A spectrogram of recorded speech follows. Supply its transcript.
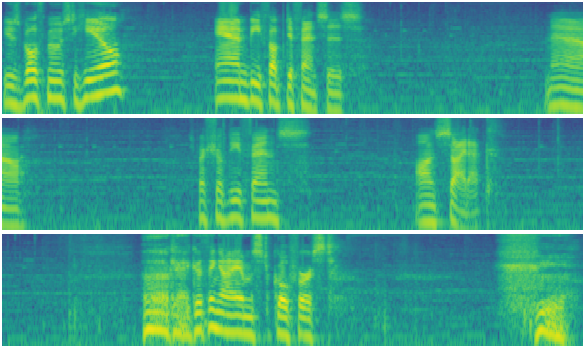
Use both moves to heal. And beef up defenses. Now. Special defense on Psyduck. Okay, good thing I am to go first.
